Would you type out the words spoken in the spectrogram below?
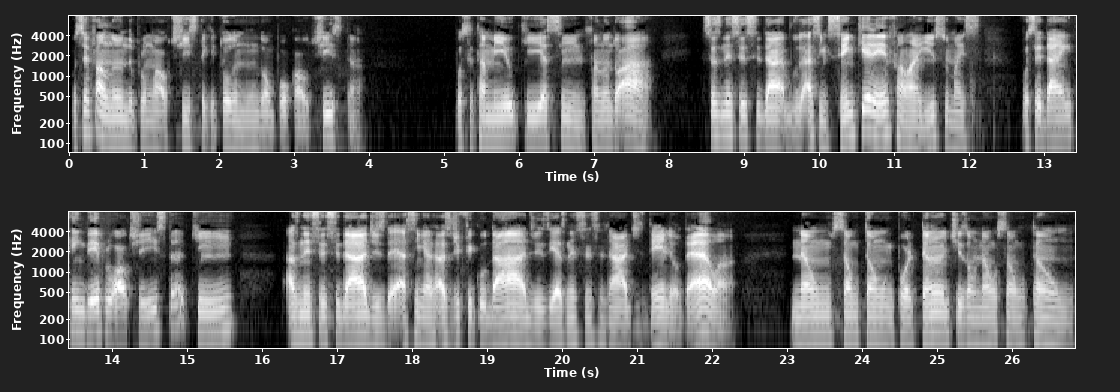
você falando para um autista que todo mundo é um pouco autista, você tá meio que assim, falando, ah, essas necessidades, assim, sem querer falar isso, mas você dá a entender para o autista que as necessidades, assim, as dificuldades e as necessidades dele ou dela não são tão importantes ou não são tão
